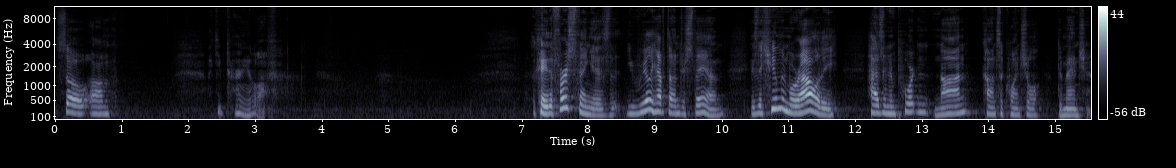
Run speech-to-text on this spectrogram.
So um, I keep turning it off. Okay, the first thing is that you really have to understand is that human morality has an important non consequential dimension.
